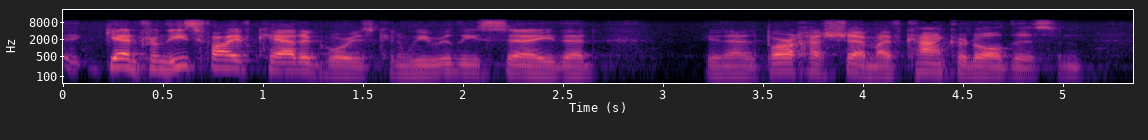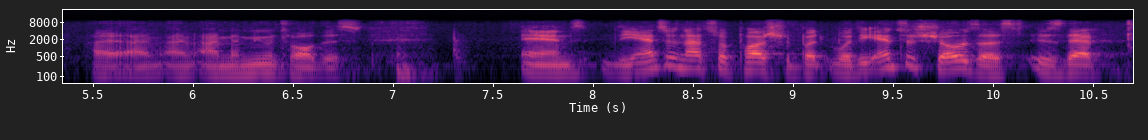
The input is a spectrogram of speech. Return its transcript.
Again, from these five categories, can we really say that, you know, Baruch Hashem, I've conquered all this and I, I'm immune to all this? And the answer is not so pashut, but what the answer shows us is that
